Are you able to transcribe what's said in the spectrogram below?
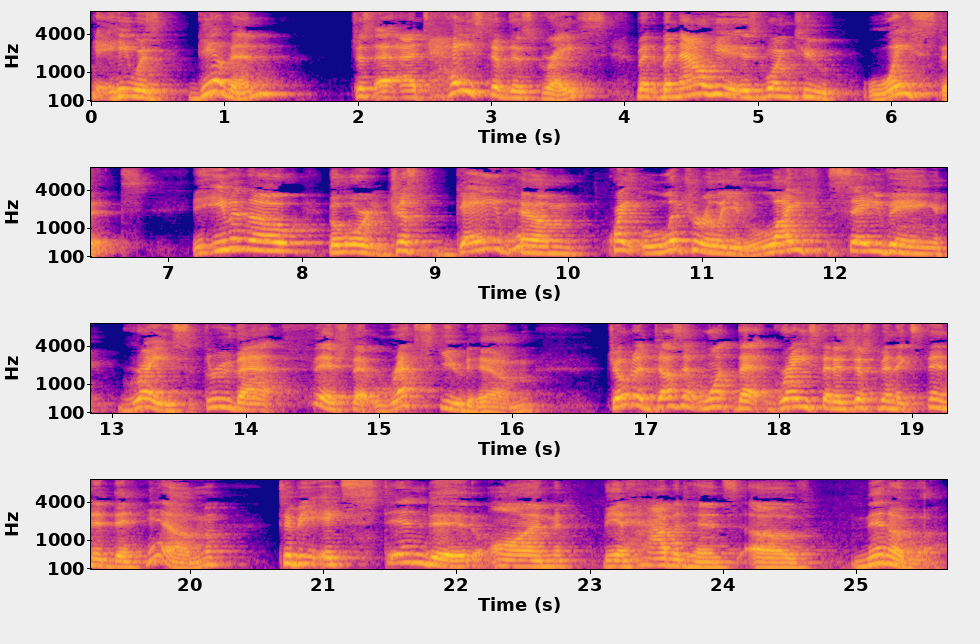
He was given just a, a, taste of this grace, but, but now he is going to waste it. Even though the Lord just gave him quite literally life saving grace through that fish that rescued him, Jonah doesn't want that grace that has just been extended to him to be extended on the inhabitants of Nineveh.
